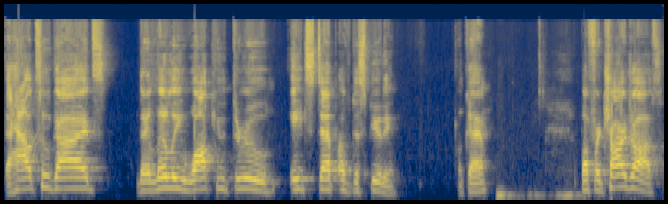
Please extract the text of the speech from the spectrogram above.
The how to guides, they literally walk you through each step of disputing. Okay. But for charge offs,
